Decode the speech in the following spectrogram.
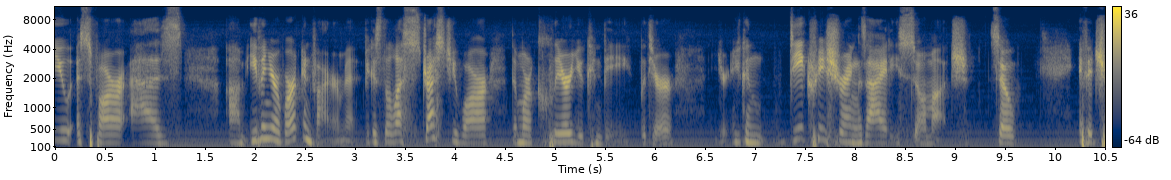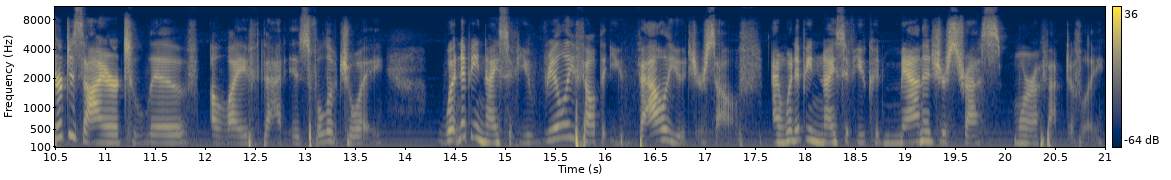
you as far as um, even your work environment. Because the less stressed you are, the more clear you can be with your, your you can decrease your anxiety so much. So if it's your desire to live a life that is full of joy, wouldn't it be nice if you really felt that you valued yourself? And wouldn't it be nice if you could manage your stress more effectively?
